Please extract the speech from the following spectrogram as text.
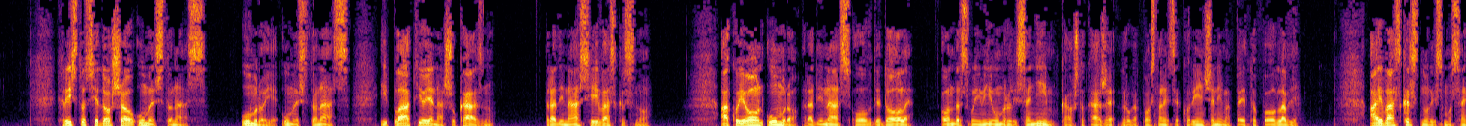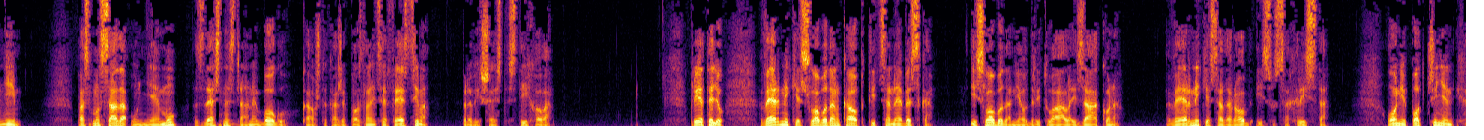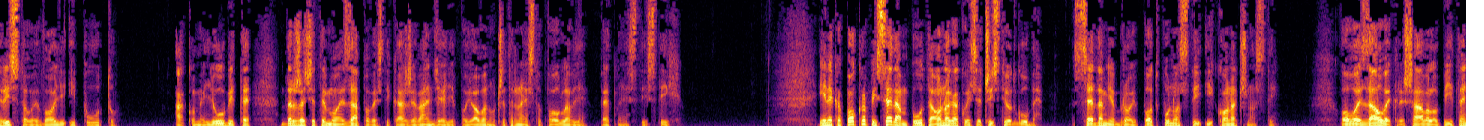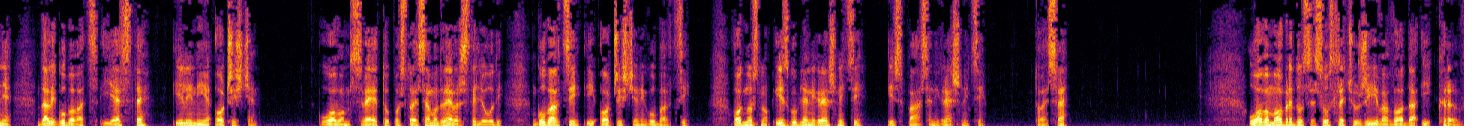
Hristos je došao umjesto nas, umro je umjesto nas i platio je našu kaznu. Radi nas je i vaskrsnuo. Ako je on umro radi nas ovde dole, onda smo i mi umrli sa njim, kao što kaže druga poslanica Korinčanima, peto poglavlje. A i vaskrsnuli smo sa njim, pa smo sada u njemu s desne strane Bogu, kao što kaže poslanica fescima prvih šest stihova. Prijatelju, vernik je slobodan kao ptica nebeska i slobodan je od rituala i zakona. Vernik je sada rob Isusa Hrista. On je potčinjen Hristovoj volji i putu. Ako me ljubite, držat ćete moje zapovesti, kaže Evanđelje po Jovanu 14. poglavlje 15. stih. I neka pokropi sedam puta onoga koji se čisti od gube. Sedam je broj potpunosti i konačnosti. Ovo je zauvek rešavalo pitanje da li gubavac jeste ili nije očišćen. U ovom svetu postoje samo dve vrste ljudi, gubavci i očišćeni gubavci, odnosno izgubljeni grešnici i spaseni grešnici. To je sve. U ovom obredu se susreću živa voda i krv.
